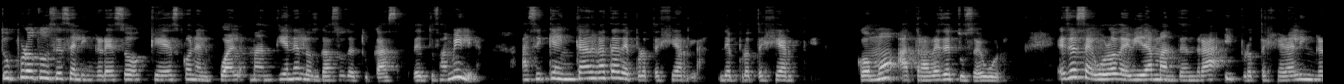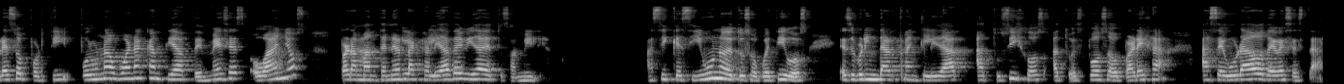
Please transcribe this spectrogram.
Tú produces el ingreso que es con el cual mantienes los gastos de tu casa, de tu familia. Así que encárgate de protegerla, de protegerte. ¿Cómo? A través de tu seguro. Ese seguro de vida mantendrá y protegerá el ingreso por ti por una buena cantidad de meses o años para mantener la calidad de vida de tu familia. Así que si uno de tus objetivos es brindar tranquilidad a tus hijos, a tu esposa o pareja, asegurado debes estar.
